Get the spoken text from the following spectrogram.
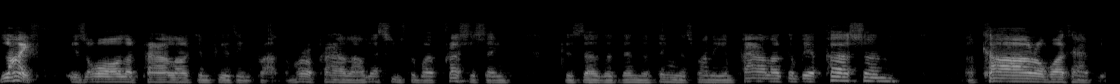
life is all a parallel computing problem, or a parallel, let's use the word processing, because so that then the thing that's running in parallel can be a person, a car, or what have you.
